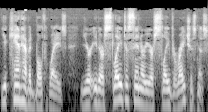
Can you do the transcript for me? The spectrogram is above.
You can't have it both ways. You're either a slave to sin or you're a slave to righteousness.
